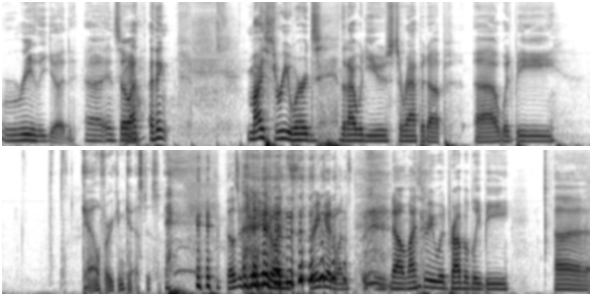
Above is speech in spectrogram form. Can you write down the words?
really good uh, and so I, I think my three words that i would use to wrap it up uh, would be Cal freaking Kestis. those are three good ones. Three good ones. No, my three would probably be uh,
